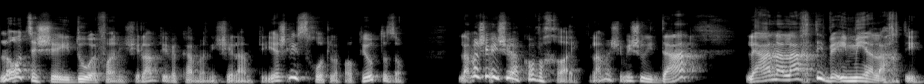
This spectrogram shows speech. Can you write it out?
לא רוצה שידעו איפה אני שילמתי וכמה אני שילמתי, יש לי זכות לפרטיות הזו. למה שמישהו יעקוב אחריי? למה שמישהו ידע לאן הלכתי ועם מי הלכתי?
